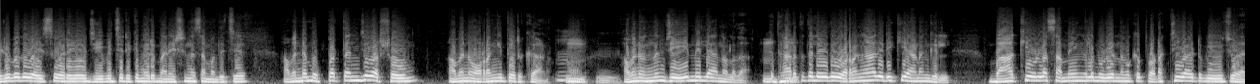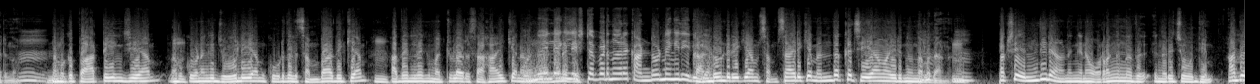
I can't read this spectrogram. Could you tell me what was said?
എഴുപത് വയസ്സോ വരെയോ ജീവിച്ചിരിക്കുന്ന ഒരു മനുഷ്യനെ സംബന്ധിച്ച് അവന്റെ മുപ്പത്തഞ്ച് വർഷവും അവൻ ഉറങ്ങി തീർക്കുകയാണ്. അവനൊന്നും ചെയ്യുന്നില്ല എന്നുള്ളതാ. യഥാർത്ഥത്തിൽ ഇത് ഉറങ്ങാതിരിക്കുകയാണെങ്കിൽ ബാക്കിയുള്ള സമയങ്ങൾ മുഴുവൻ നമുക്ക് പ്രൊഡക്റ്റീവായിട്ട് ഉപയോഗിച്ചുമായിരുന്നു നമുക്ക് പാർട്ടിയും ചെയ്യാം നമുക്ക് വേണമെങ്കിൽ ജോലി ചെയ്യാം കൂടുതൽ സമ്പാദിക്കാം അതല്ലെങ്കിൽ മറ്റുള്ളവരെ സഹായിക്കാൻ ഇഷ്ടപ്പെടുന്നവരെ കണ്ടുകൊണ്ടെങ്കിൽ കണ്ടുകൊണ്ടിരിക്കാം സംസാരിക്കാം എന്തൊക്കെ ചെയ്യാമായിരുന്നു എന്നുള്ളതാണ്. പക്ഷെ എന്തിനാണ് ഇങ്ങനെ ഉറങ്ങുന്നത് എന്നൊരു ചോദ്യം. അത്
